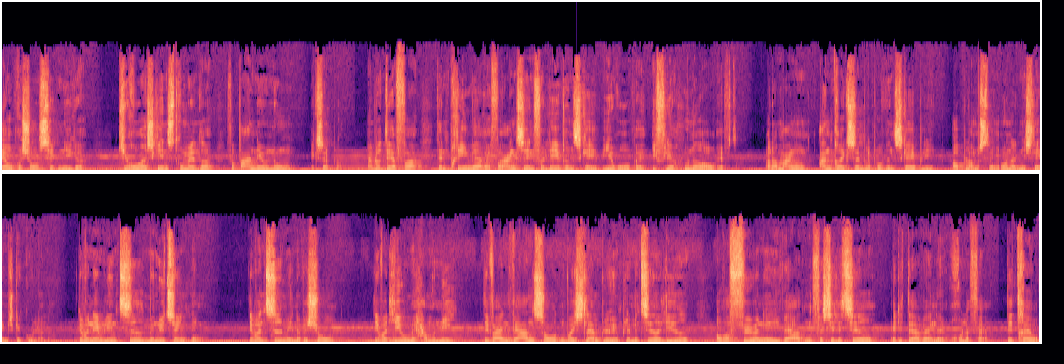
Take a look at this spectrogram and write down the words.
af operationsteknikker, kirurgiske instrumenter, for bare at nævne nogle eksempler. Han blev derfor den primære reference inden for lægevidenskab i Europa i flere hundrede år efter. Og der er mange andre eksempler på videnskabelig opblomstring under den islamiske guldalder. Det var nemlig en tid med nytænkning. Det var en tid med innovation. Det var et liv med harmoni. Det var en verdensorden, hvor islam blev implementeret i livet, og var førende i verden faciliteret af det derværende khulafa. Det drev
